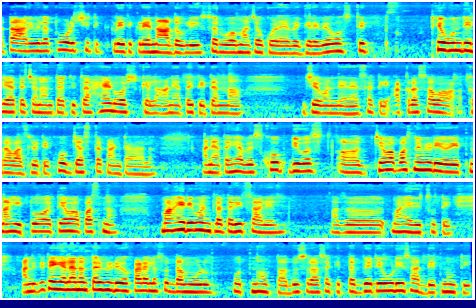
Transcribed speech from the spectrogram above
आता आरवीला थोडीशी तिकडे तिकडे नादवली सर्व माझ्या गोळ्या वगैरे व्यवस्थित ठेवून दिल्या. त्याच्यानंतर तिचा हँडवॉश केला आणि आता इथे त्यांना जेवण देण्यासाठी अकरा सव्वा अकरा वाजले होते. खूप जास्त कंटाळा आला. आणि आता ह्यावेळेस खूप दिवस जेव्हापासनं व्हिडिओ येत नाही तो तेव्हापासनं माहेरी म्हटलं तरी चालेल. माझं माहेरीच होते. आणि तिथे गेल्यानंतर व्हिडिओ काढायलासुद्धा मूड होत नव्हता. दुसरा असा की तब्येत एवढी साथ देत नव्हती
